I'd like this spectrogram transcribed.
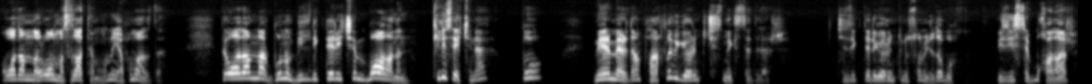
O adamlar olmasa zaten bunu yapamazdı. Ve o adamlar bunu bildikleri için bu alanın kilise içine bu mermerden farklı bir görüntü çizmek istediler. Çizdikleri görüntünün sonucu da bu. Biz ise bu kadar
